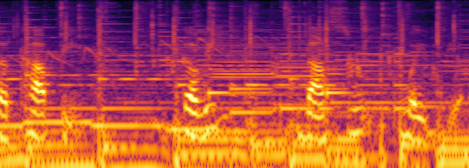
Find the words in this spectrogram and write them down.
તથાપી કવિ દાસુ વૈદ્ય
